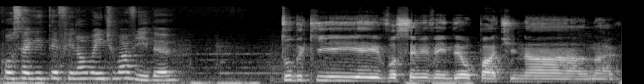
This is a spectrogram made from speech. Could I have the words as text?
consegue ter finalmente uma vida. Tudo que você me vendeu, Paty, na, na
